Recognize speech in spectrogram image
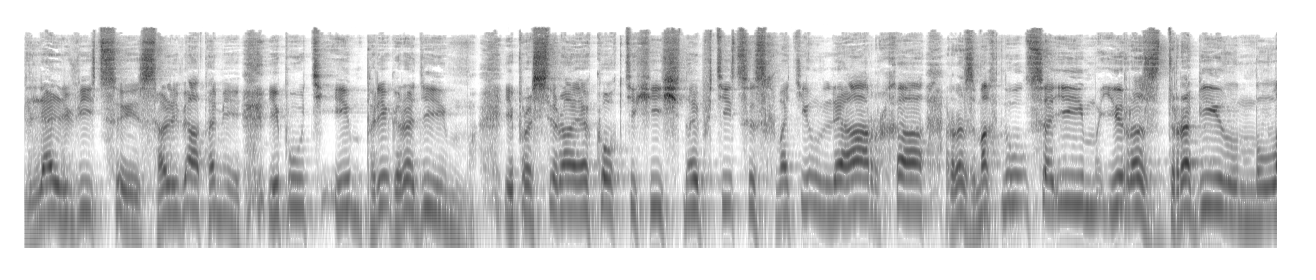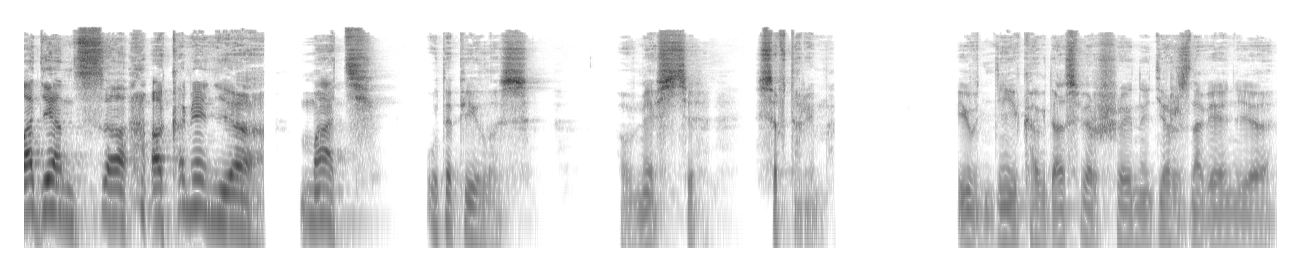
Для львицы со львятами, и путь им преградим. И, простирая когти хищной птицы, схватил Леарха, размахнулся им и раздробил младенца окаменья. Мать утопилась вместе со вторым. И в дни, когда с вершины дерзновения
